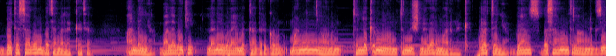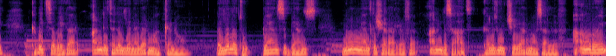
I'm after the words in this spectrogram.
ቤተሰብን በተመለከተ አንደኛ ባለቤቴ ለኔ ብላ የምታደርገውን ማንኛውንም ትልቅም ይሁን ትንሽ ነገር ማድነቅ። ሁለተኛ ቢያንስ በሳምንት ለአንድ ጊዜ ከቤተሰቤ ጋር አንድ የተለየ ነገር ማከናወን። በየዕለቱ ቢያንስ ቢያንስ ምንም ያልተሸራረፈ አንድ ሰዓት ከልጆቼ ጋር ማሳለፍ። አእምሮዬን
